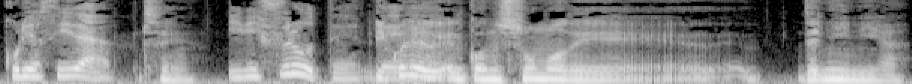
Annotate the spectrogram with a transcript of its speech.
curiosidad Sí. y disfrute. ¿Y de- cuál es el, el consumo de, de niña?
